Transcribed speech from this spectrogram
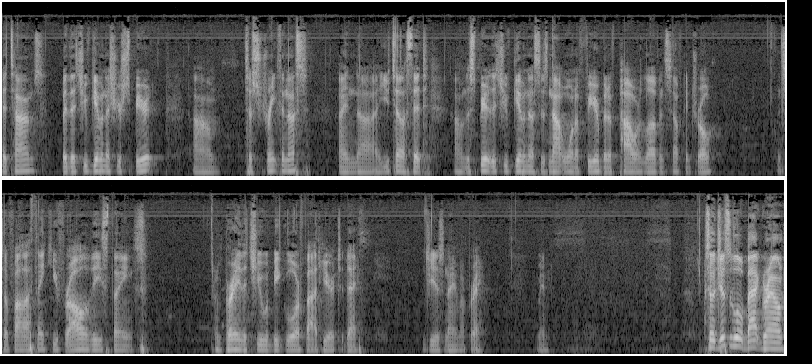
at times, but that you've given us your spirit. Um, to strengthen us. And uh, you tell us that um, the spirit that you've given us is not one of fear, but of power, love, and self control. And so, Father, I thank you for all of these things and pray that you would be glorified here today. In Jesus' name I pray. Amen. So, just a little background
